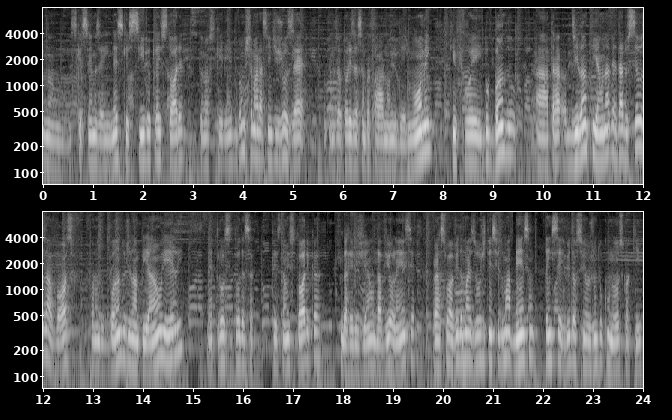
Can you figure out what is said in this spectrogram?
não esquecemos, é inesquecível, que é a história do nosso querido, vamos chamar assim de José, não temos autorização para falar o nome dele, um homem que foi do bando de Lampião, na verdade os seus avós foram do bando de Lampião e ele né, trouxe toda essa questão histórica da religião, da violência para a sua vida, mas hoje tem sido uma bênção, tem servido ao Senhor junto conosco aqui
